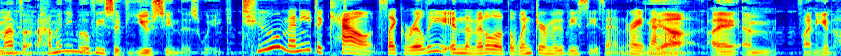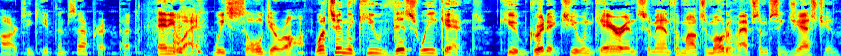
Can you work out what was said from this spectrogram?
Samantha, how many movies have you seen this week? Too many to count. It's like really in the middle of the winter movie season right now. Yeah, I am finding it hard to keep them separate. But anyway, we soldier on. What's in the queue this weekend? Cube critics Ewan Kerr and Samantha Matsumoto have some suggestions.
